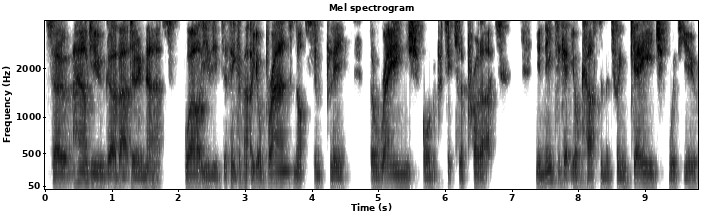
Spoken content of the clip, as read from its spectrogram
So, how do you go about doing that? Well, you need to think about your brand, not simply the range or the particular product. You need to get your customer to engage with you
